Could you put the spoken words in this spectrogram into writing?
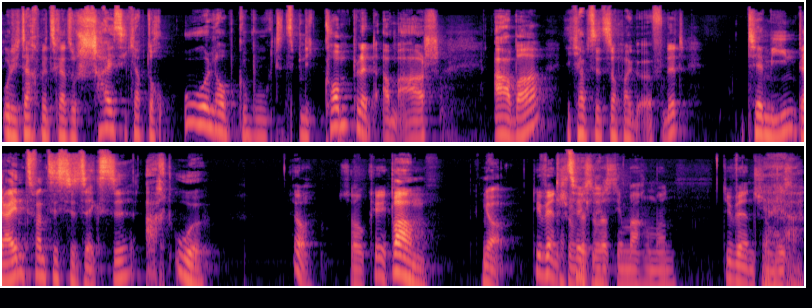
Und ich dachte mir jetzt gerade so, scheiße, ich habe doch Urlaub gebucht. Jetzt bin ich komplett am Arsch. Aber ich habe es jetzt nochmal geöffnet. Termin 23.06. 8 Uhr. Ja, ist okay. Bam. Ja. Die werden schon wissen, was die machen, Mann. Die werden schon Ja, wissen.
